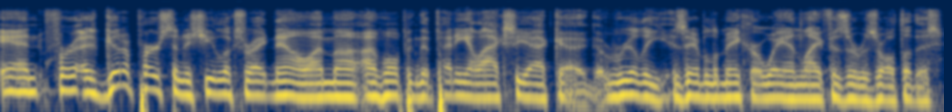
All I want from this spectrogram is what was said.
And for as good a person as she looks right now, I'm uh, I'm hoping that Penny Oleksiak really is able to make her way in life as a result of this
